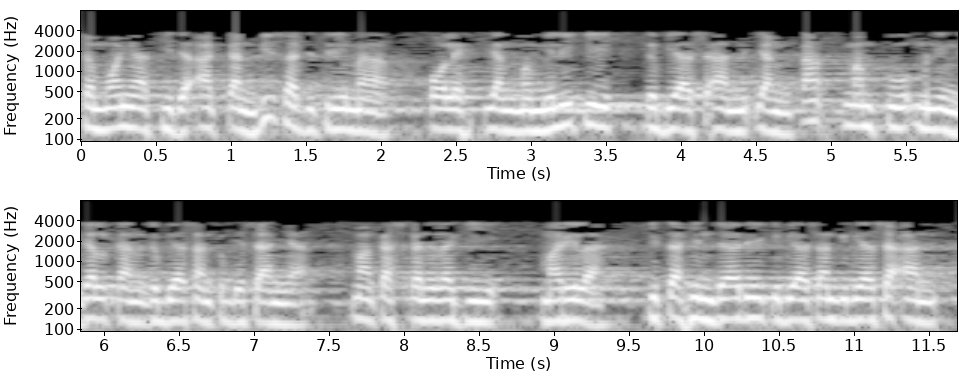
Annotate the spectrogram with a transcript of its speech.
semuanya tidak akan bisa diterima oleh yang memiliki kebiasaan yang tak mampu meninggalkan kebiasaan-kebiasaannya. Maka sekali lagi, marilah kita hindari kebiasaan-kebiasaan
